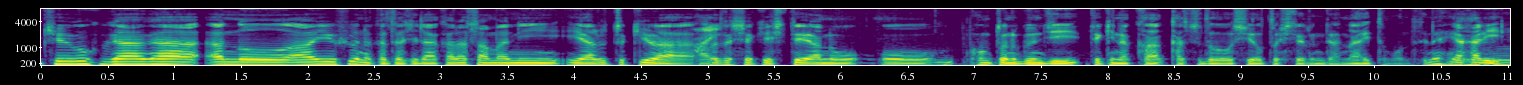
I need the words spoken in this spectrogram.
中国側があのああいうふうな形であからさまにやるときは、はい、私は決してあの本当の軍事的な活動をしようとしてるんではないと思うんですね。やはり、えーえ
